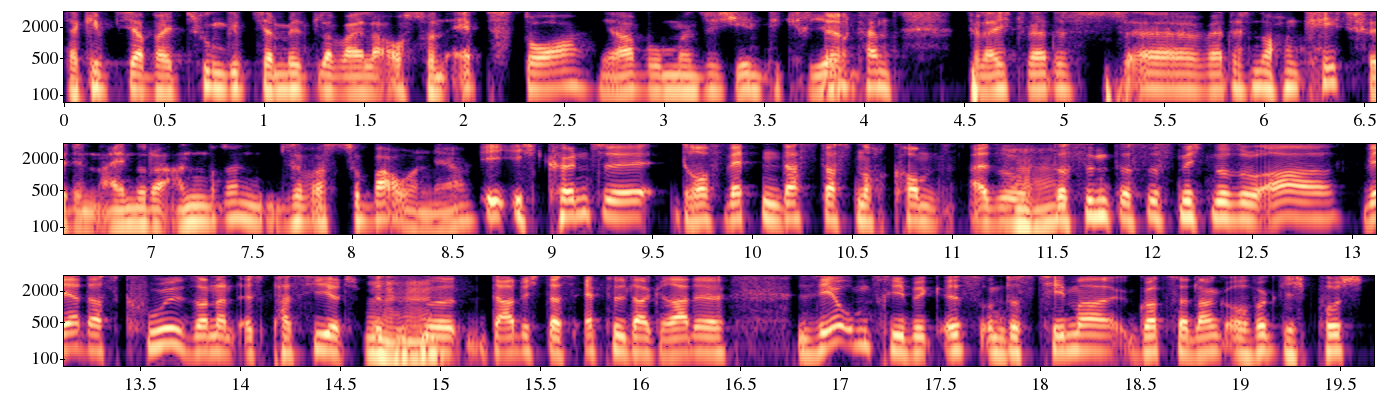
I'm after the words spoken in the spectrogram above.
Da gibt's ja bei Zoom gibt's ja mittlerweile auch so einen App Store, ja, wo man sich integrieren ja. kann. Vielleicht wäre das, äh, wäre das noch ein Case für den einen oder anderen, sowas zu bauen, ja. Ich könnte darauf wetten, dass das noch kommt. Also mhm. das sind, das ist nicht nur so, ah, wäre das cool, sondern es passiert. Mhm. Es ist mhm. nur dadurch, dass Apple da gerade sehr umtriebig ist und das Thema Gott sei Dank auch wirklich pusht,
